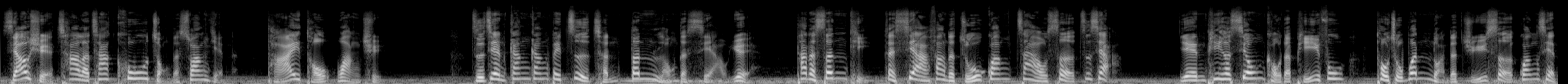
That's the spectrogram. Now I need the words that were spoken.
小雪擦了擦哭肿的双眼，抬头望去，只见刚刚被制成灯笼的小月，她的身体在下方的烛光照射之下。眼皮和胸口的皮肤透出温暖的橘色光线，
